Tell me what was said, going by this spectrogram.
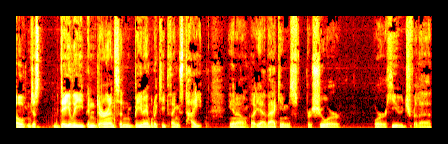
oh, just daily endurance and being able to keep things tight, you know. But yeah, vacuums for sure were huge for that.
